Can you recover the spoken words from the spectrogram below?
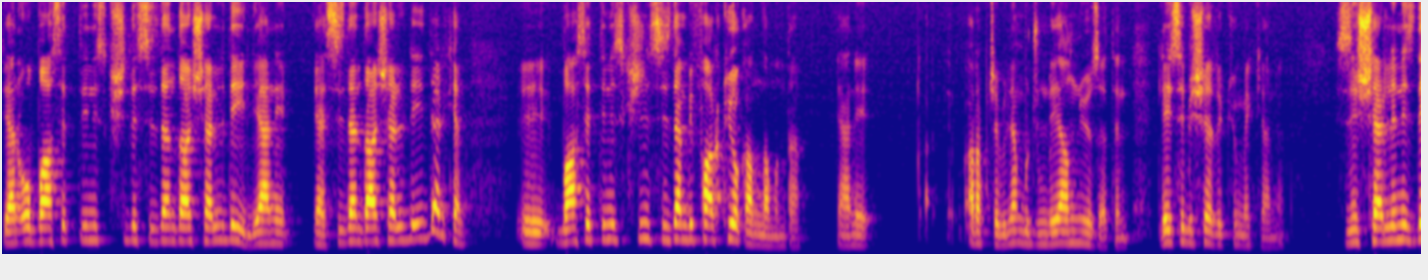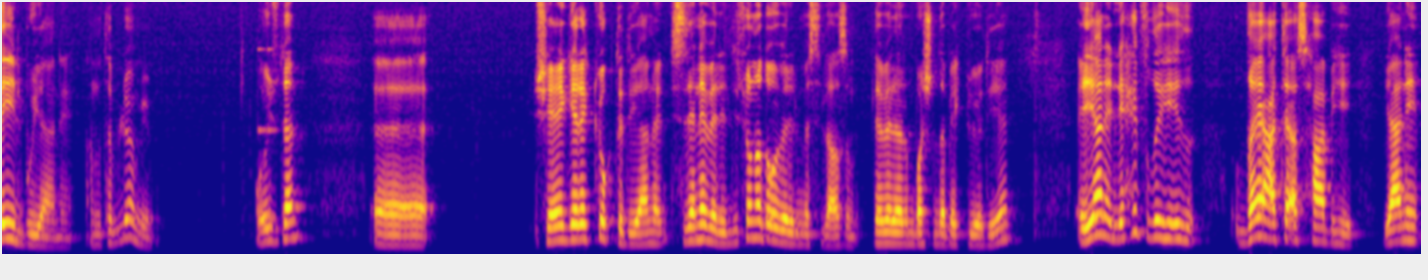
Yani o bahsettiğiniz kişi de sizden daha şerli değil. Yani yani sizden daha şerli değil derken e, bahsettiğiniz kişinin sizden bir farkı yok anlamında. Yani Arapça bilen bu cümleyi anlıyor zaten. Leyse bir şerriküm mekânen. Sizin şerliniz değil bu yani. Anlatabiliyor muyum? O yüzden e, şeye gerek yok dedi. Yani size ne verildiyse ona da o verilmesi lazım. Develerin başında bekliyor diye. E yani lihifzihi dayate ashabihi yani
